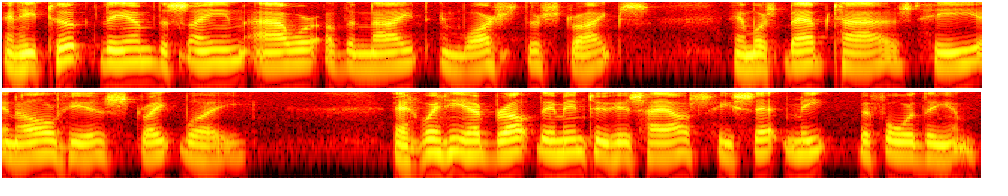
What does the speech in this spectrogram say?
And he took them the same hour of the night and washed their stripes, and was baptized, he and all his, straightway. And when he had brought them into his house, he set meat before them,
